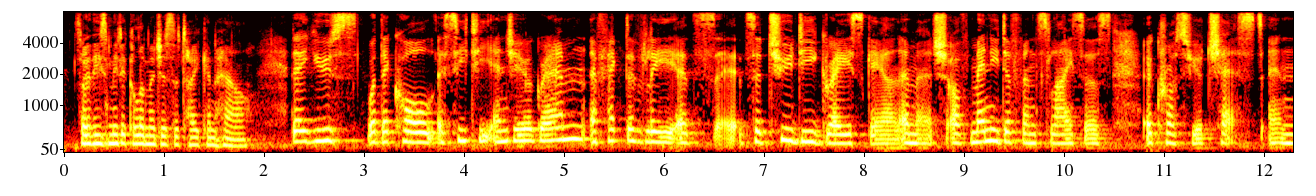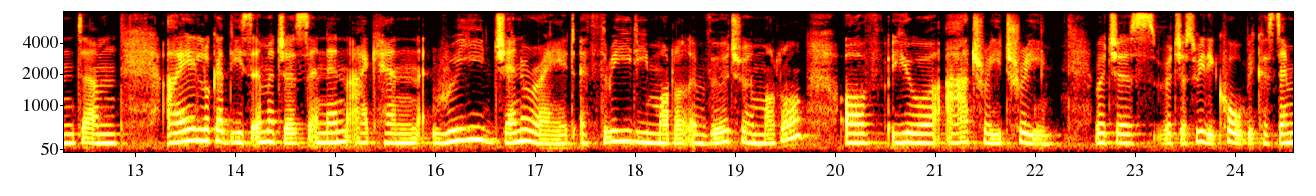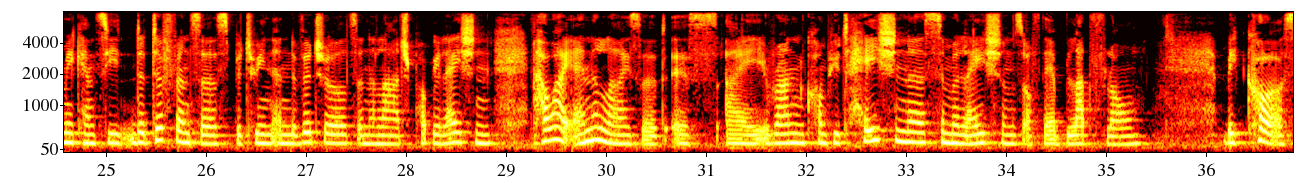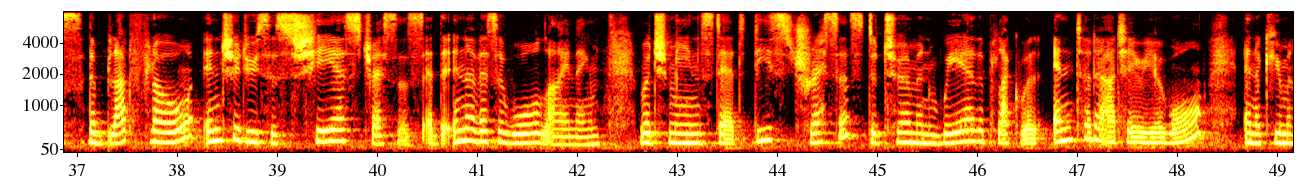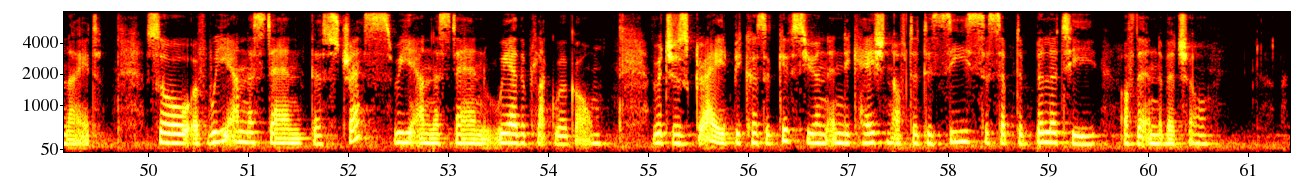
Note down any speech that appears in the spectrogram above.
So these medical images are taken how they use what they call a CT angiogram. Effectively, it's it's a 2D grayscale image of many different slices across your chest. And um, I look at these images, and then I can regenerate a 3D model, a virtual model of your artery tree, which is which is really cool because then we can see the differences between individuals in a large population. How I analyze it is I run computational simulations of their blood flow because the blood flow introduces shear stresses at the inner vessel wall lining, which means that these stresses determine where the plaque will enter the arterial wall and accumulate. So, if we understand the stress, we understand where the plaque will go, which is great because it gives you an indication of the disease susceptibility of the individual.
